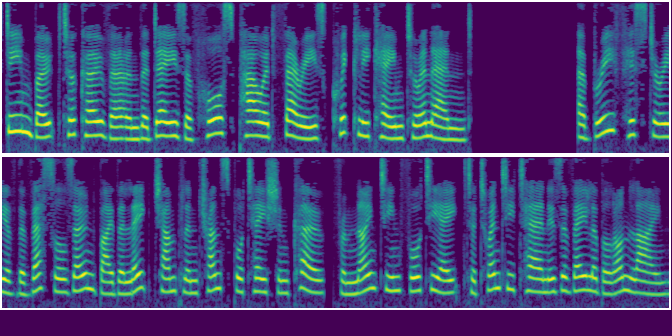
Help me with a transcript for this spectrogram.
steamboat took over and the days of horse-powered ferries quickly came to an end. A brief history of the vessels owned by the Lake Champlain Transportation Co., from 1948 to 2010 is available online.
